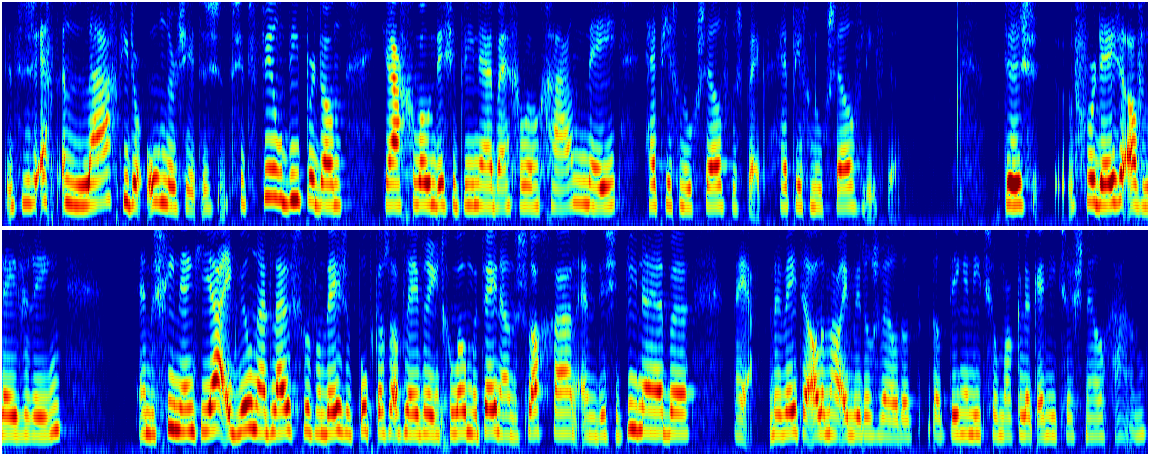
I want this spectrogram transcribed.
Dit is dus echt een laag die eronder zit. Dus het zit veel dieper dan ja, gewoon discipline hebben en gewoon gaan. Nee, heb je genoeg zelfrespect? Heb je genoeg zelfliefde? Dus voor deze aflevering en misschien denk je, ja, ik wil na het luisteren van deze podcastaflevering gewoon meteen aan de slag gaan en discipline hebben. Nou ja, we weten allemaal inmiddels wel dat, dat dingen niet zo makkelijk en niet zo snel gaan.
